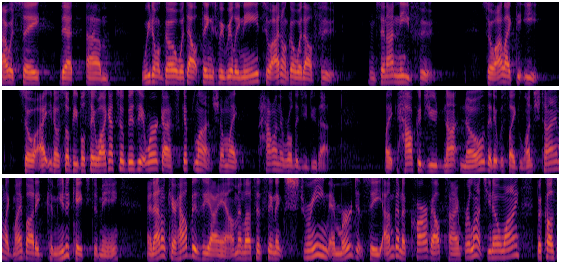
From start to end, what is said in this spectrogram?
I would say that um, we don't go without things we really need, so I don't go without food. I'm saying I need food. So I like to eat. So I, you know, some people say, well, I got so busy at work, I skipped lunch. I'm like, how in the world did you do that? Like, how could you not know that it was like lunchtime? Like, my body communicates to me, and I don't care how busy I am, unless it's an extreme emergency, I'm going to carve out time for lunch. You know why? Because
